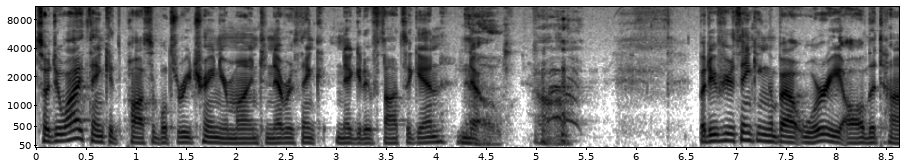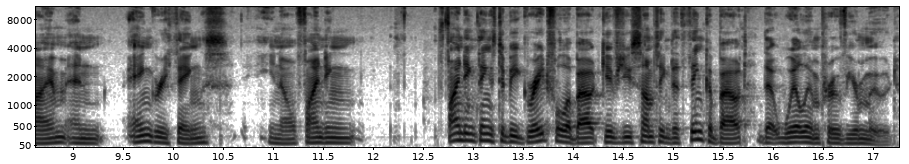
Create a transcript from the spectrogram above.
So, do I think it's possible to retrain your mind to never think negative thoughts again? No. no. but if you're thinking about worry all the time and angry things, you know, finding Finding things to be grateful about gives you something to think about that will improve your mood.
